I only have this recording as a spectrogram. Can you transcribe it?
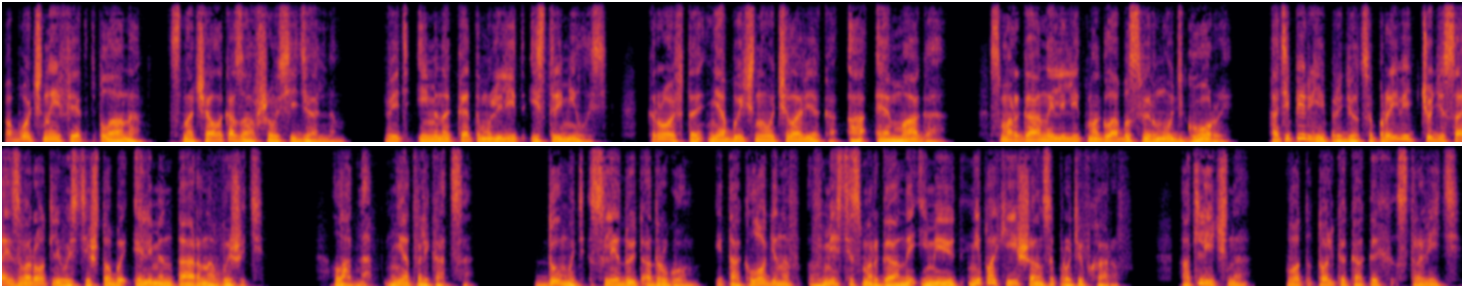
Побочный эффект плана, сначала казавшегося идеальным. Ведь именно к этому Лилит и стремилась. Кровь-то не обычного человека, а эмага. С Морганой Лилит могла бы свернуть горы, а теперь ей придется проявить чудеса изворотливости, чтобы элементарно выжить. Ладно, не отвлекаться. Думать следует о другом. Итак, Логинов вместе с Морганой имеют неплохие шансы против Харов. Отлично. Вот только как их стравить?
